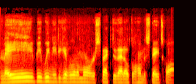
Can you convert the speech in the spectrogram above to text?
maybe we need to give a little more respect to that oklahoma state squad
